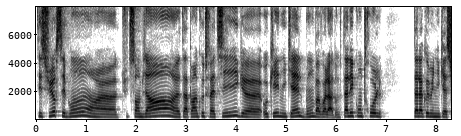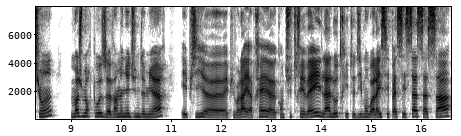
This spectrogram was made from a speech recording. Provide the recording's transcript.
t'es sûr, c'est bon, tu te sens bien, t'as pas un coup de fatigue, ok, nickel, bon, bah voilà. Donc, t'as les contrôles, t'as la communication. Moi, je me repose 20 minutes, une demi-heure. Et puis, et puis voilà. Et après, quand tu te réveilles, là, l'autre, il te dit, bon, voilà, il s'est passé ça, ça, ça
